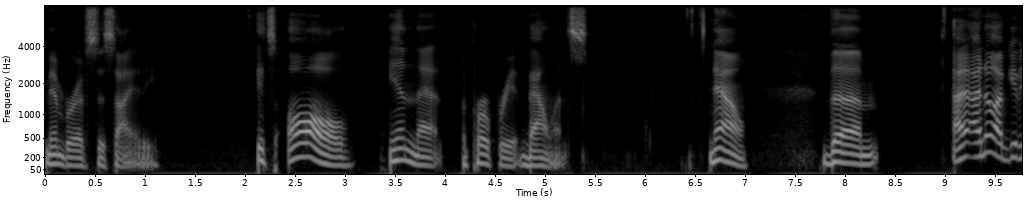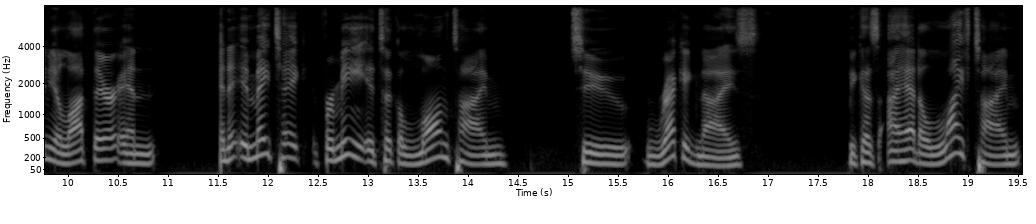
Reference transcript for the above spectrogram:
member of society. It's all in that appropriate balance. Now, the I, I know I've given you a lot there, and and it, it may take for me. It took a long time to recognize because I had a lifetime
